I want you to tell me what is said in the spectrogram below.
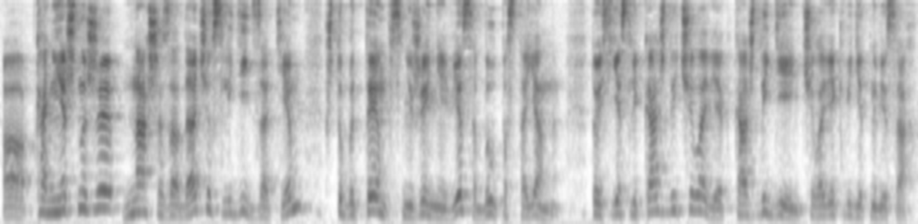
Конечно же, наша задача следить за тем, чтобы темп снижения веса был постоянным. То есть, если каждый человек, каждый день человек видит на весах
